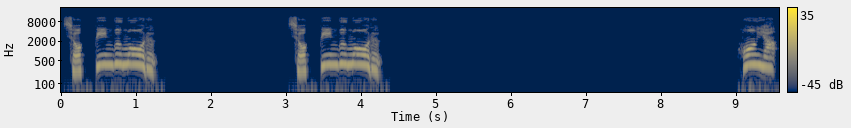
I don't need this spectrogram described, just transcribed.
ショッピングモール。ショッピングモール。本屋。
